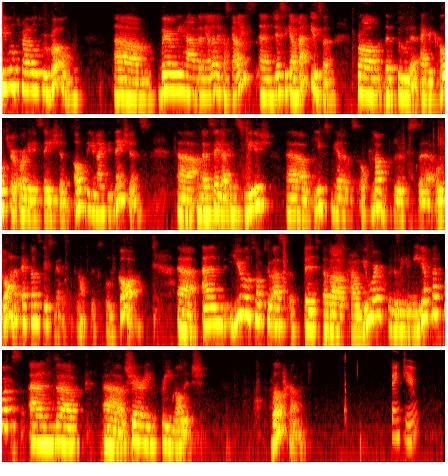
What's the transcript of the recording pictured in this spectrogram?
we will travel to Rome, um, where we have Daniela de Pascalis and Jessica Matthewson from the Food and Agriculture Organization of the United Nations. Uh, I'm going to say that in Swedish. Uh, livsmedels och lantbruksorganet, FNs livsmedels och lantbruksorgan. Uh, and you will talk to us a bit about how you work with the Wikimedia platforms and uh, uh, sharing free knowledge. Welcome. Thank you.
